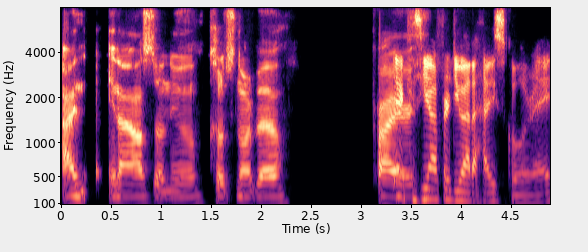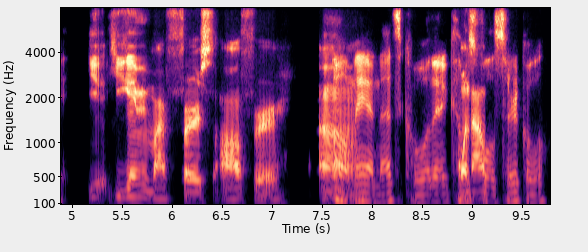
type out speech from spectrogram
I and I also knew Coach Norvell prior. Yeah, because he offered you out of high school, right? He, he gave me my first offer Oh, um, oh man, that's cool that it comes full I, circle.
